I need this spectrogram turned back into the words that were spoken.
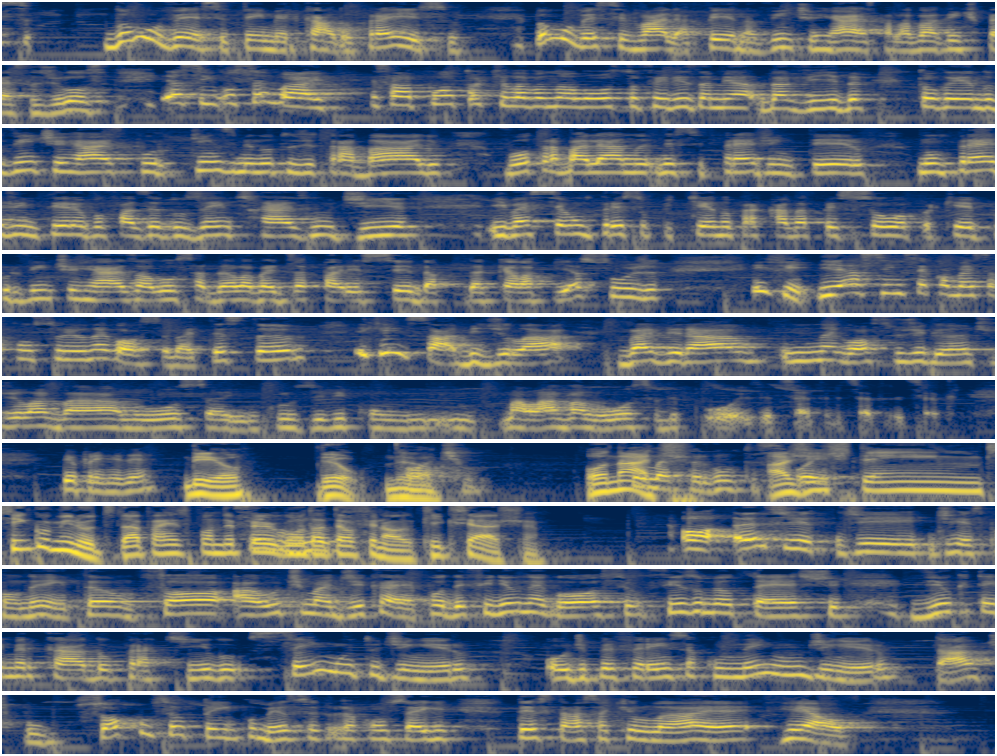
vamos ver se tem mercado para isso? Vamos ver se vale a pena 20 reais para lavar 20 peças de louça? E assim você vai. Você fala, pô, tô aqui lavando a louça, tô feliz da, minha, da vida, tô ganhando 20 reais por 15 minutos de trabalho, vou trabalhar nesse prédio inteiro. Num prédio inteiro eu vou fazer 200 reais no dia e vai ser um preço pequeno para cada pessoa, porque por 20 reais a louça dela vai desaparecer da, daquela pia suja. Enfim, e é assim que você começa a construir o negócio. Você vai testando e quem sabe de lá vai virar um negócio gigante de lavar a louça, inclusive com uma lava a louça depois, etc, etc, etc. Deu pra entender? Deu. Deu. Deu. Ótimo. Ô, Nath, tem mais perguntas? a Oi. gente tem cinco minutos, dá pra responder Cinco pergunta minutos? até o final. O que, que você acha? Ó, antes de, de, de responder, então, só a última dica é, pô, defini o negócio, fiz o meu teste, viu que tem mercado para aquilo, sem muito dinheiro, ou de preferência com nenhum dinheiro, tá? Tipo, só com o seu tempo mesmo, você já consegue testar se aquilo lá é real.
